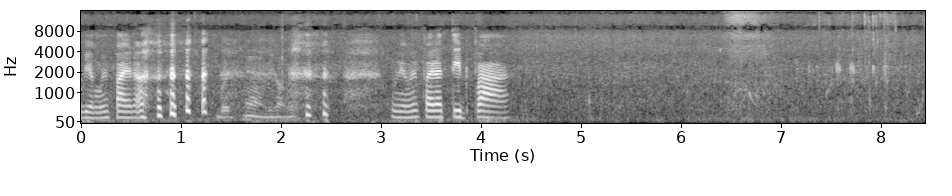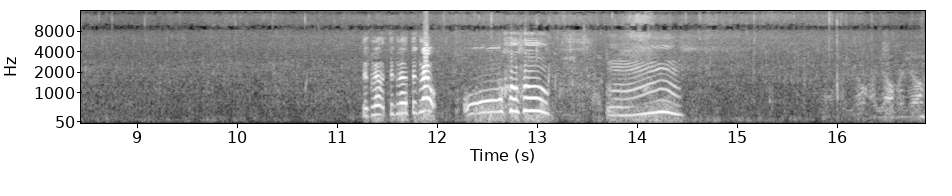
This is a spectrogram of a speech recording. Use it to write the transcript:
เบี่ยงไม่ไปแล้วเบิดแห้งนี่น้องเบี่ยงไม่ไปแล้วติดปลา ตึกแล้วตึกแล้วตึกแล้วโอ้โหอืมขยาวขยาว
